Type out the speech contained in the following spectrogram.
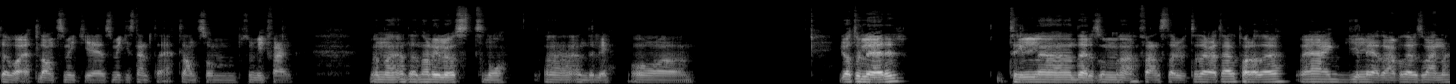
Det var et eller annet som ikke, som ikke stemte. Et eller annet som, som gikk feil. Men uh, den har de løst nå, uh, endelig. Og uh, gratulerer til dere som er fans der ute. Det vet jeg, et par av dere. Og jeg gleder meg på deres vegne.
